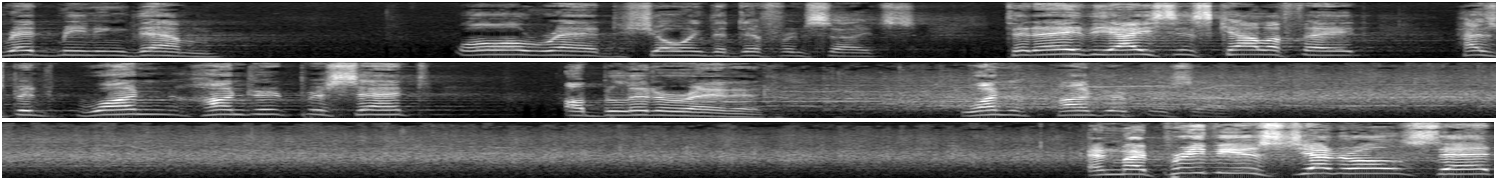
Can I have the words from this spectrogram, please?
red meaning them, all red, showing the different sites. Today, the ISIS caliphate has been 100% obliterated. 100%. And my previous general said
